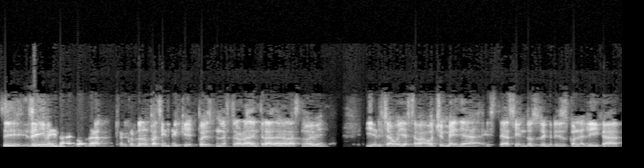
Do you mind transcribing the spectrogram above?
Sí, sí, me hizo recordar, recordar un paciente que pues nuestra hora de entrada era a las nueve y el chavo ya estaba ocho y media este, haciendo sus ejercicios con la liga,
